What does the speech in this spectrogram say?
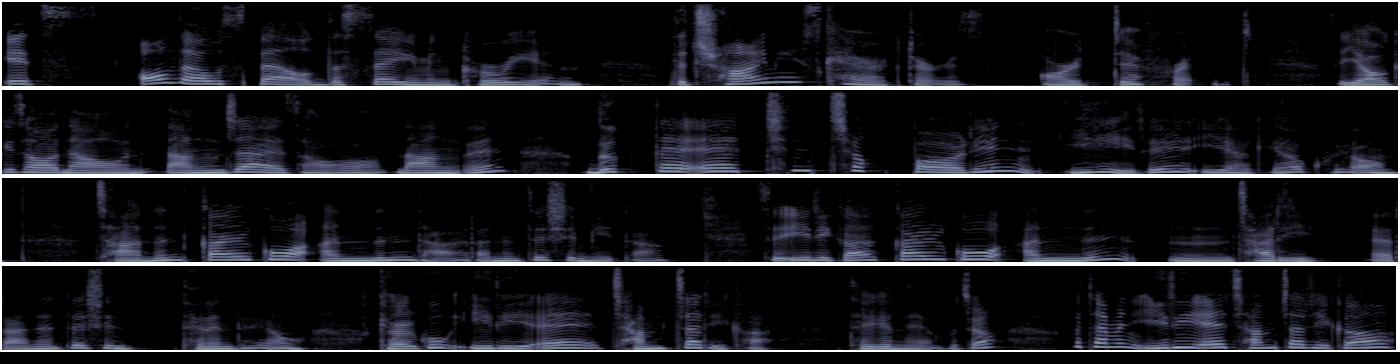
it's, although spelled the same in Korean, the Chinese characters are different. 여기서 나온 낭자에서 낭은 늑대의 친척벌인 이리를 이야기하고요. 자는 깔고 앉는다라는 뜻입니다. 그래서 이리가 깔고 앉는 음, 자리라는 뜻이 되는데요. 결국 이리의 잠자리가 되겠네요. 그죠? 그렇다면 이리의 잠자리가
